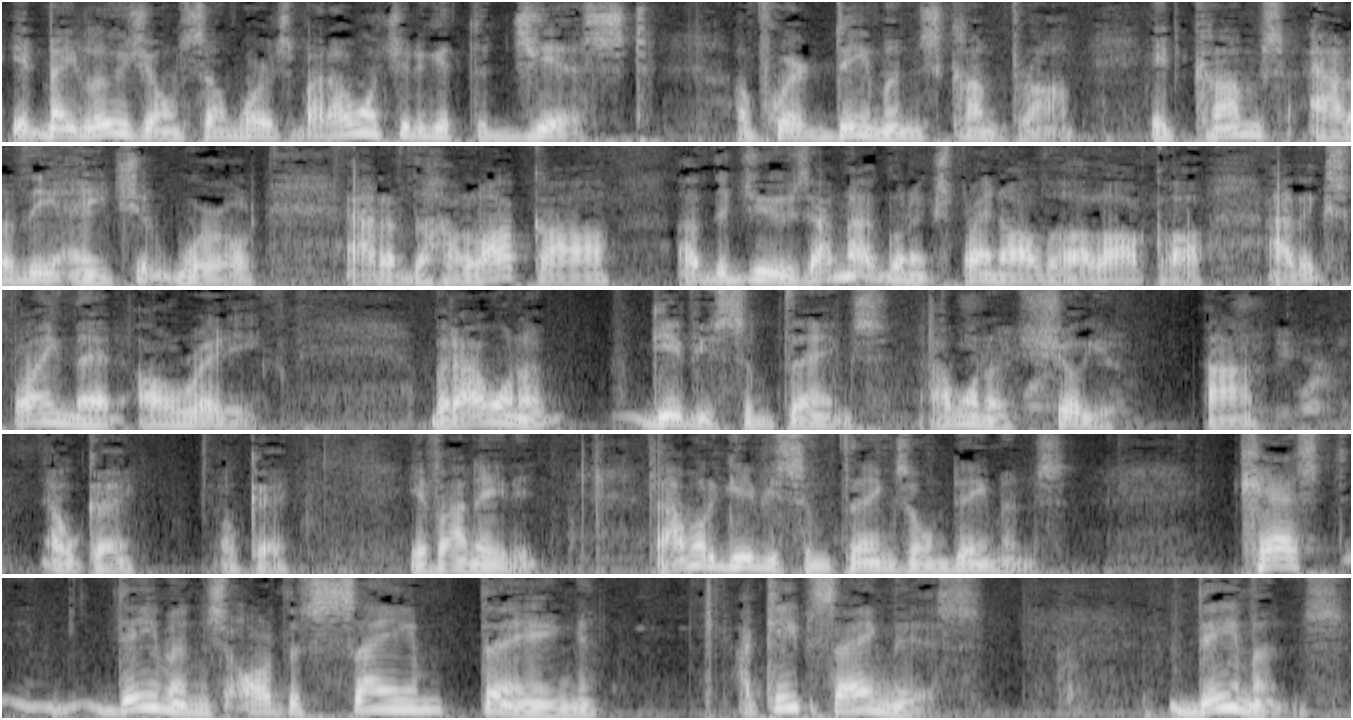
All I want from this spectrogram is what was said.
it may lose you on some words, but I want you to get the gist of where demons come from. It comes out of the ancient world, out of the halakha of the Jews. I'm not going to explain all the halakha. I've explained that already. But I want to give you some things. I want to show you. Okay. Okay. If I need it. I want to give you some things on demons. Cast demons are the same thing. I keep saying this. Demons.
